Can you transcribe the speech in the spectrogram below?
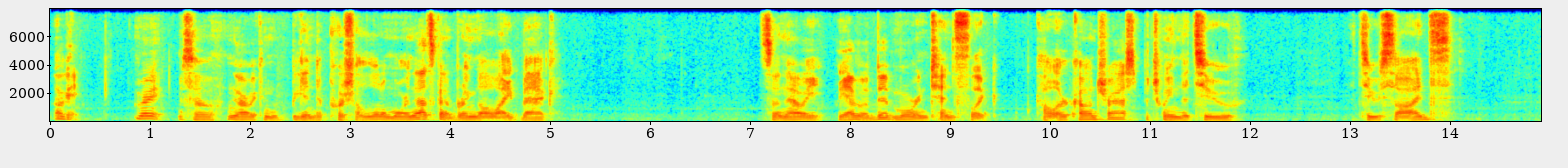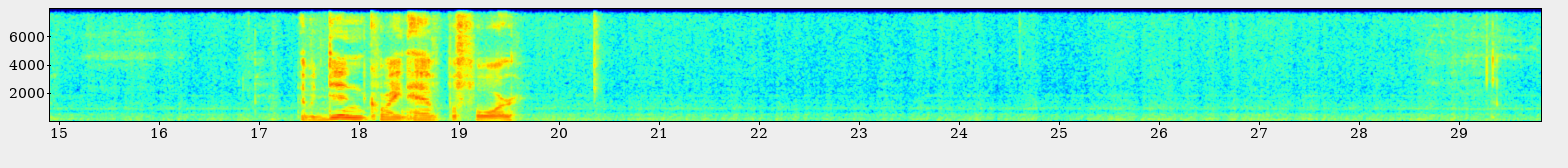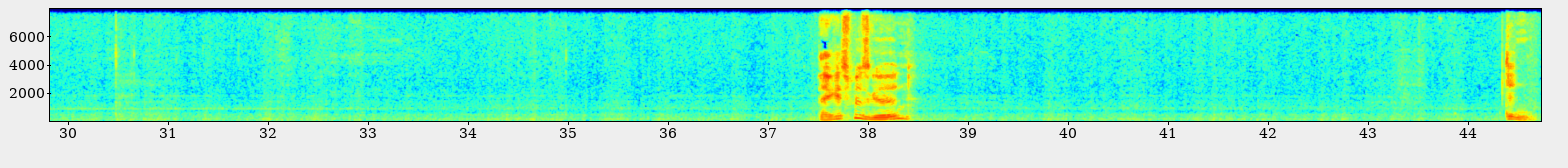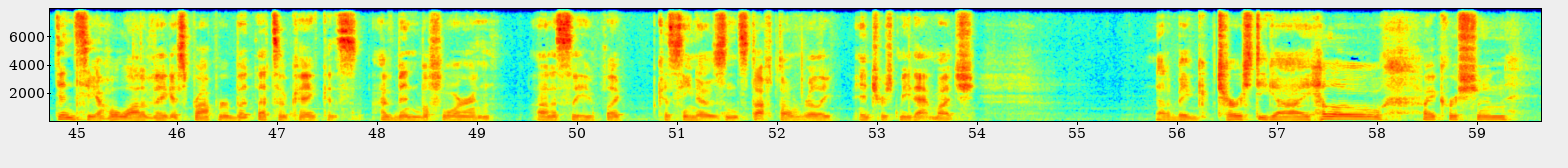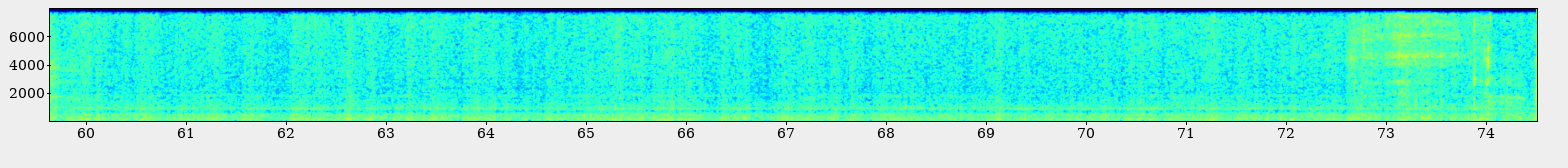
Okay, right. So now we can begin to push a little more, and that's going to bring the light back. So now we, we have a bit more intense like color contrast between the two the two sides that we didn't quite have before. Vegas was good. Didn't didn't see a whole lot of Vegas proper, but that's okay because I've been before, and honestly, like casinos and stuff don't really interest me that much. Not a big touristy guy. Hello, hi Christian.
